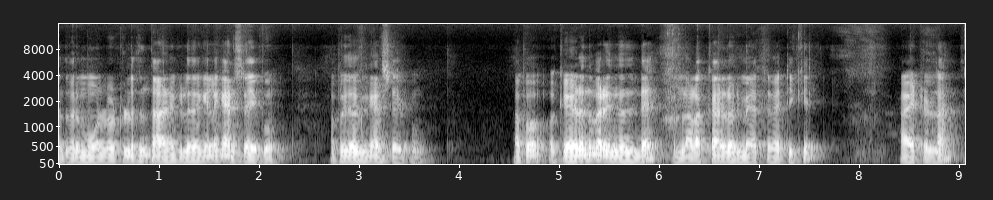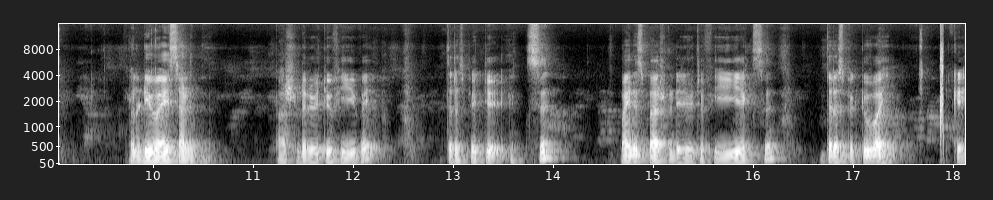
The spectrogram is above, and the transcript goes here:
അതുപോലെ മുകളിലോട്ടുള്ളതും താഴേക്കുള്ളതൊക്കെ എല്ലാം ക്യാൻസലായി പോകും അപ്പോൾ ഇതൊക്കെ ക്യാൻസലായി പോകും അപ്പോൾ കേടെന്ന് പറയുന്നതിന്റെ നമ്മൾ അളക്കാനുള്ള ഒരു മാത്തമാറ്റിക്കൽ ആയിട്ടുള്ള ഒരു ഡിവൈസാണിത് partial derivative phi by with respect to X minus partial derivative phi X with respect to Y okay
